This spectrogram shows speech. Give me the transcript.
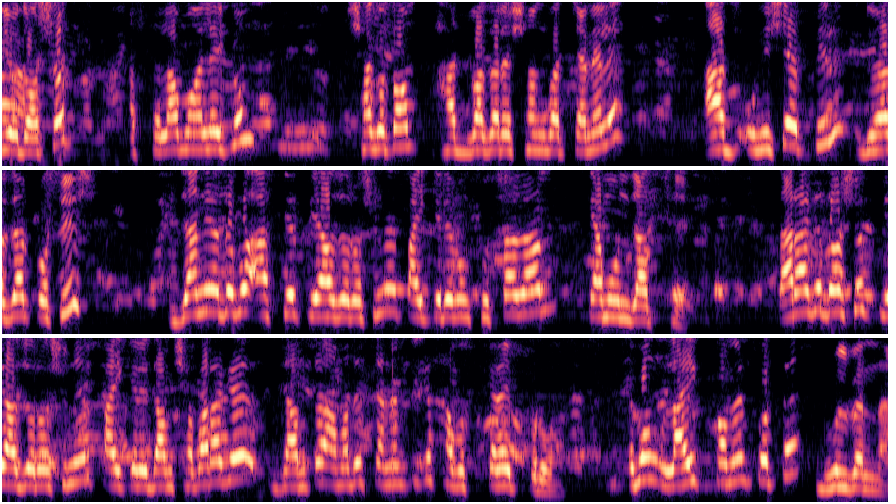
প্রিয় দর্শক, আসসালামু আলাইকুম। স্বাগতম হাট বাজারের সংবাদ চ্যানেলে। আজ উনিশে এপ্রিল দুই হাজার পঁচিশ। জানিয়ে দেবো আজকের পেঁয়াজ ও রসুনের পাইকারি এবং খুচরা দাম কেমন যাচ্ছে। তার আগে দর্শক, পেঁয়াজ ও রসুনের পাইকারি দাম সবার আগে জানতে আমাদের চ্যানেলটিকে সাবস্ক্রাইব করুন এবং লাইক, কমেন্ট করতে ভুলবেন না।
